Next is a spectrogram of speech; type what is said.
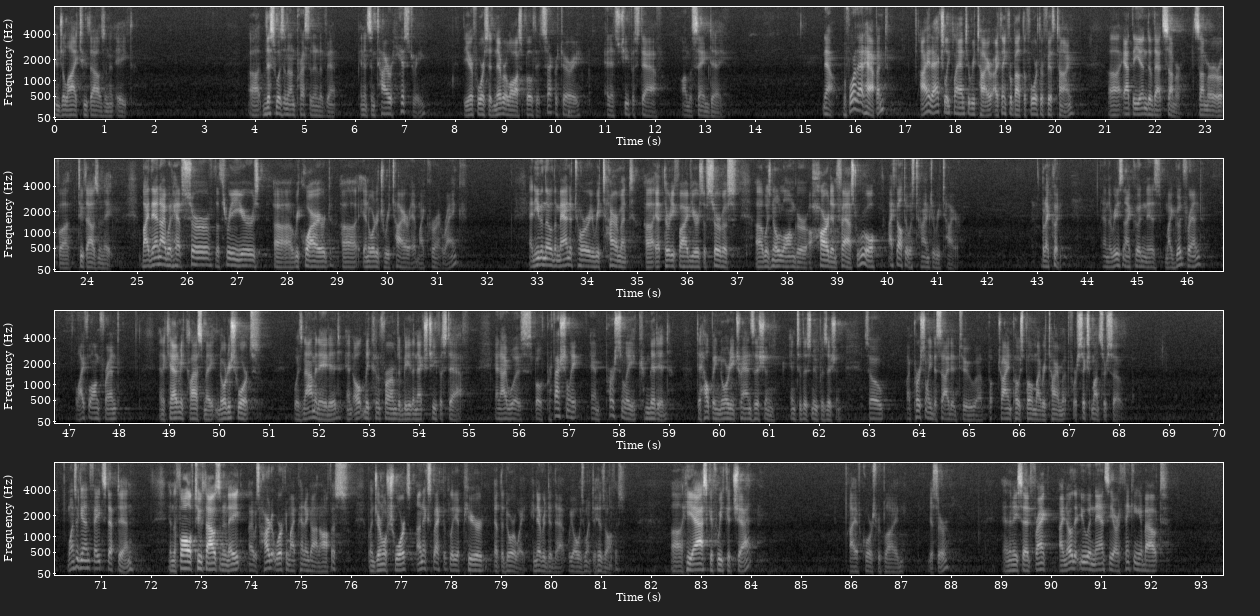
in July 2008. Uh, this was an unprecedented event. In its entire history, the Air Force had never lost both its Secretary and its chief of staff on the same day. Now, before that happened, I had actually planned to retire, I think for about the fourth or fifth time, uh, at the end of that summer, summer of uh, 2008. By then, I would have served the three years uh, required uh, in order to retire at my current rank. And even though the mandatory retirement uh, at 35 years of service uh, was no longer a hard and fast rule, I felt it was time to retire. But I couldn't. And the reason I couldn't is my good friend, lifelong friend, and Academy classmate, Norty Schwartz, was nominated and ultimately confirmed to be the next Chief of Staff. And I was both professionally and personally committed to helping Norty transition into this new position. So I personally decided to uh, try and postpone my retirement for six months or so. Once again, fate stepped in. In the fall of 2008, I was hard at work in my Pentagon office when General Schwartz unexpectedly appeared at the doorway. He never did that. We always went to his office. Uh, he asked if we could chat. I, of course, replied, Yes, sir. And then he said, Frank, I know that you and Nancy are thinking about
